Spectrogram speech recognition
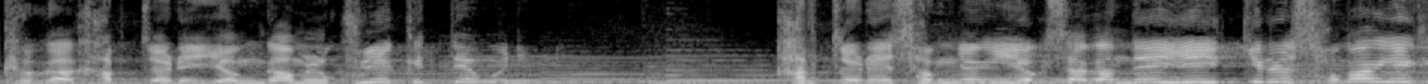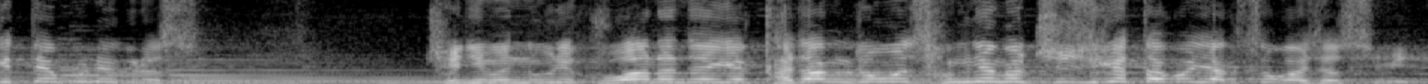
그가 갑절의 영감을 구했기 때문입니다. 갑절의 성령의 역사가 내에 있기를 소망했기 때문에 그렇습니다. 주님은 우리 구하는 자에게 가장 좋은 성령을 주시겠다고 약속하셨습니다.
